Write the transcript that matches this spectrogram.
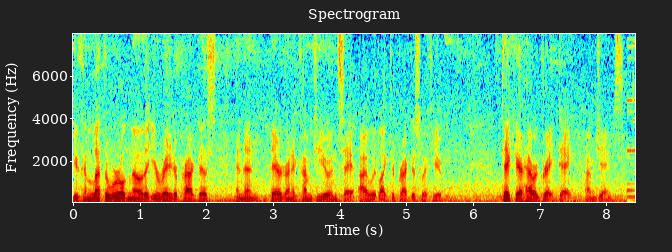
you can let the world know that you're ready to practice, and then they're going to come to you and say, I would like to practice with you. Take care. Have a great day. I'm James.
